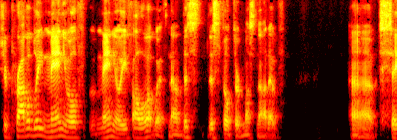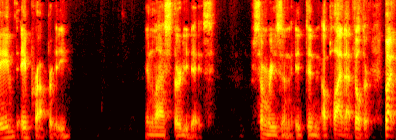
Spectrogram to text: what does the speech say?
should probably manual manually follow up with. Now this this filter must not have uh, saved a property in the last 30 days. For some reason, it didn't apply that filter. But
